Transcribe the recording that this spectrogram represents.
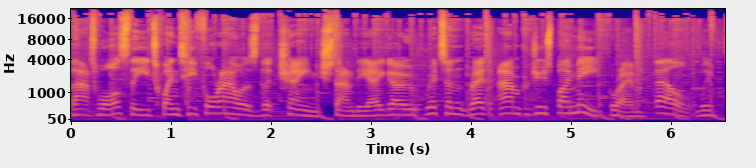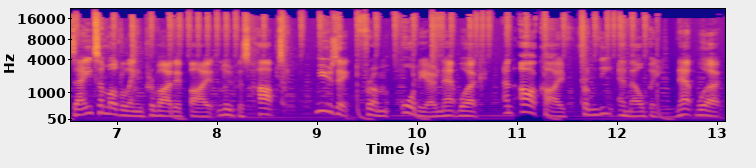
That was the 24 Hours That Changed San Diego, written, read, and produced by me, Graham Bell, with data modeling provided by Lucas Hupt, music from Audio Network, and archive from the MLB Network.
